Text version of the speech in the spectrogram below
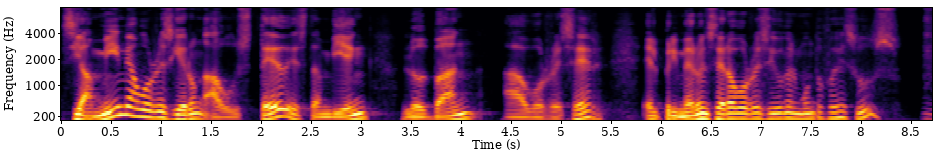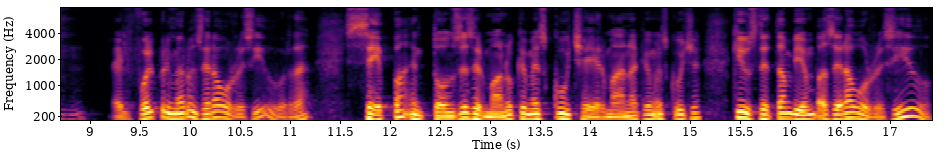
Si a mí me aborrecieron, a ustedes también los van a aborrecer. El primero en ser aborrecido en el mundo fue Jesús. Él fue el primero en ser aborrecido, ¿verdad? Sepa entonces, hermano que me escucha y hermana que me escucha, que usted también va a ser aborrecido.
